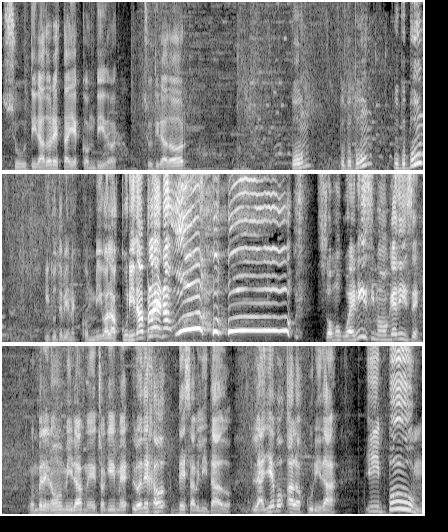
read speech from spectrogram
su tirador está ahí escondido, ¿eh? Su tirador... ¡Pum! ¡Pum, pum, pum! ¡Pum, pum, pum! Y tú te vienes conmigo a la oscuridad plena. ¡Uh! Somos buenísimos, ¿qué dice? Hombre, no, mira, me he hecho aquí, me, lo he dejado deshabilitado. La llevo a la oscuridad. Y ¡pum!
